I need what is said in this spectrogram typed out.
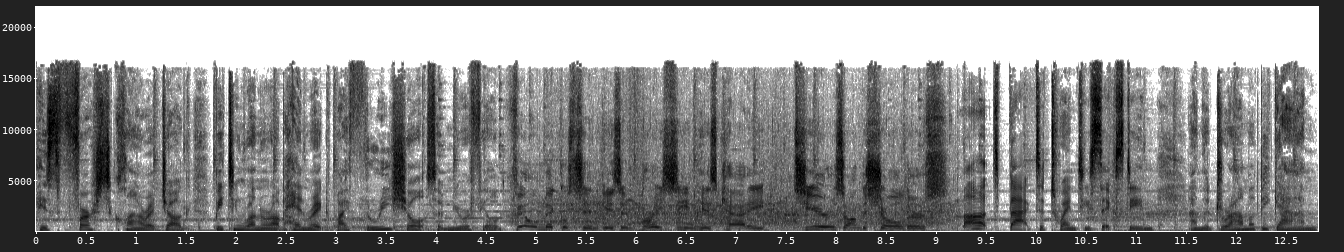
his first Claret Jug, beating runner up Henrik by three shots at Muirfield. Phil Mickelson is embracing his caddy, tears on the shoulders. But back to 2016, and the drama began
